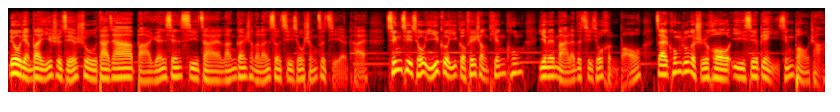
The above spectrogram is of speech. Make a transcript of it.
六点半仪式结束，大家把原先系在栏杆上的蓝色气球绳子解开，氢气球一个一个飞上天空。因为买来的气球很薄，在空中的时候一些便已经爆炸。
